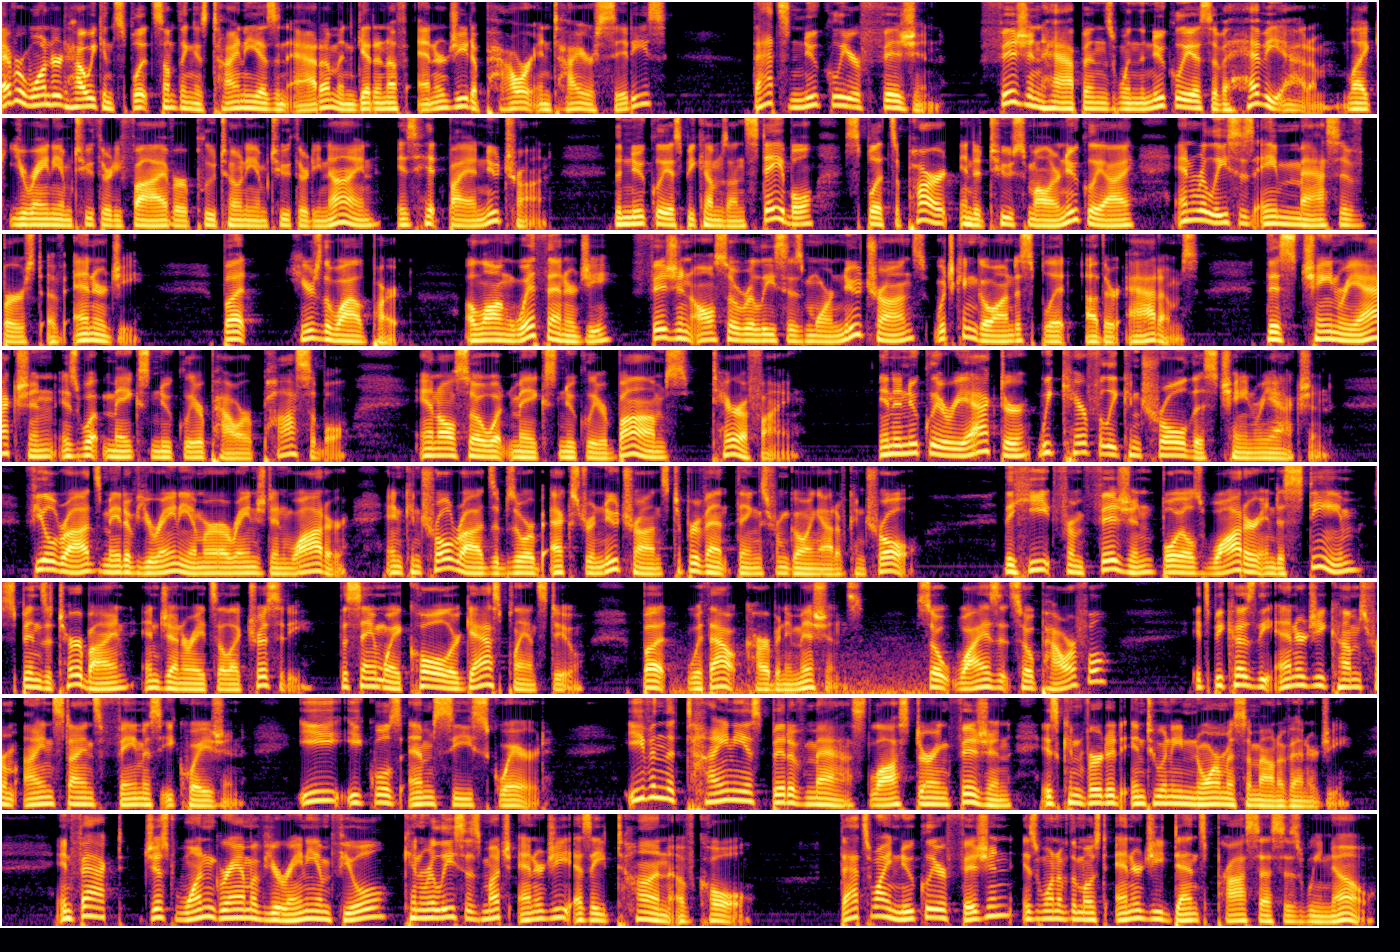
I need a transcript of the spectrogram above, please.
Ever wondered how we can split something as tiny as an atom and get enough energy to power entire cities? That's nuclear fission. Fission happens when the nucleus of a heavy atom, like uranium 235 or plutonium 239, is hit by a neutron. The nucleus becomes unstable, splits apart into two smaller nuclei, and releases a massive burst of energy. But here's the wild part along with energy, fission also releases more neutrons, which can go on to split other atoms. This chain reaction is what makes nuclear power possible, and also what makes nuclear bombs terrifying. In a nuclear reactor, we carefully control this chain reaction. Fuel rods made of uranium are arranged in water, and control rods absorb extra neutrons to prevent things from going out of control. The heat from fission boils water into steam, spins a turbine, and generates electricity, the same way coal or gas plants do, but without carbon emissions. So, why is it so powerful? It's because the energy comes from Einstein's famous equation E equals mc squared. Even the tiniest bit of mass lost during fission is converted into an enormous amount of energy. In fact, just one gram of uranium fuel can release as much energy as a ton of coal. That's why nuclear fission is one of the most energy dense processes we know.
